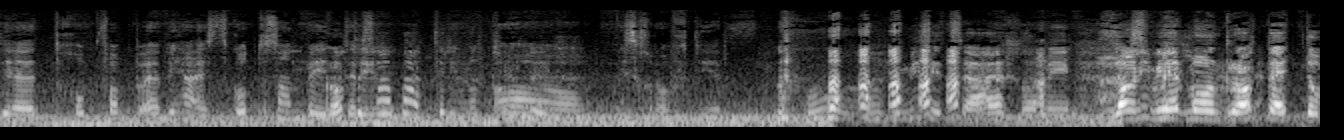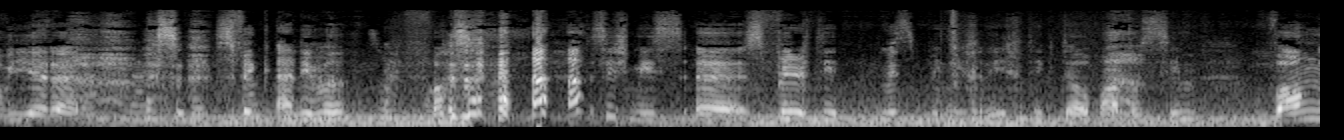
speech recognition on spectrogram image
die, die Kopf ab... Äh, wie heisst es? Gottesanbeterin? Gottesanbeterin, natürlich. Oh, mein Krafttier. Oh, für mich jetzt auch. mehr. Lass ich mir mal gerade tätowieren. Das, das Fick Animal. Das ist mein äh, Spirit. Bin ich richtig da? Mann, das sind Wangen,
